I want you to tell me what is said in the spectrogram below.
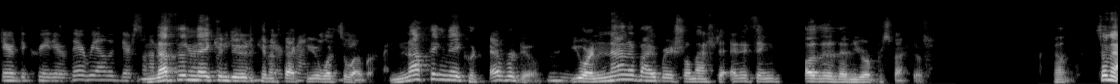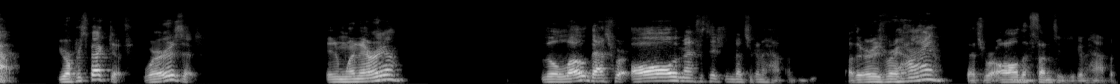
they're the creator of their reality. Having Nothing they can do to can affect you whatsoever. Right. Nothing they could ever do. Mhm. You are not a vibrational match to anything other than your perspective. So now, your perspective, where is it? In one area, the low, that's where all the manifestation events are going to happen. Other areas very high, that's where all the fun things are going to happen.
